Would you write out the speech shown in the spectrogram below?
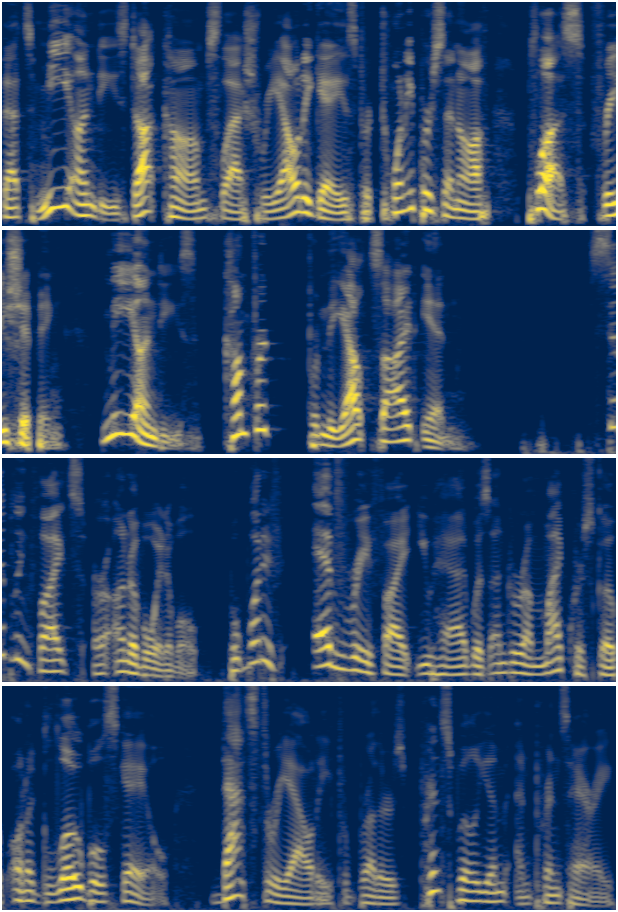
That's meundies.com slash realitygaze for 20% off plus free shipping. MeUndies, comfort from the outside in. Sibling fights are unavoidable, but what if every fight you had was under a microscope on a global scale? That's the reality for brothers Prince William and Prince Harry.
